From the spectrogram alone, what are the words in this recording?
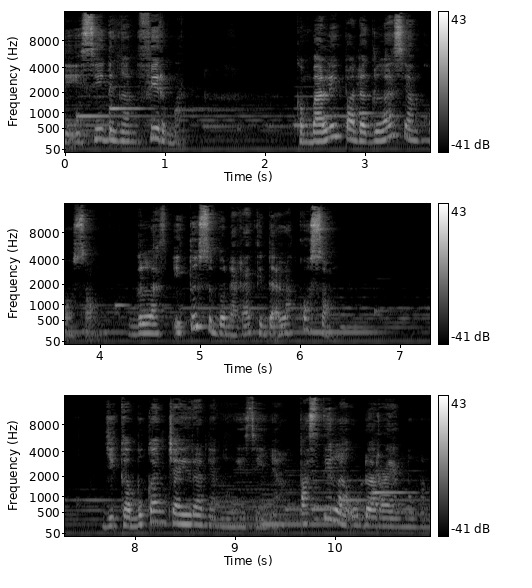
diisi dengan firman. Kembali pada gelas yang kosong, gelas itu sebenarnya tidaklah kosong. Jika bukan cairan yang mengisinya, pastilah udara yang memenuhinya.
